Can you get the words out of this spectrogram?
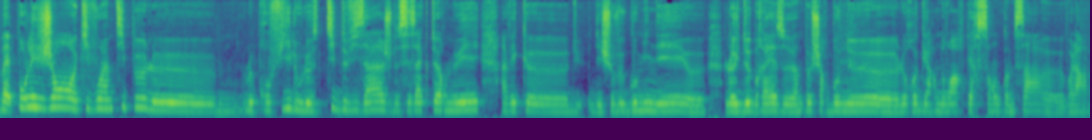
Ben, pour les gens qui voient un petit peu le, profil ou le type de visage de ces acteurs muets avec euh, des cheveux gominés, euh, l'œil de braise un peu charbonneux, le regard noir perçant comme ça, voilà.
